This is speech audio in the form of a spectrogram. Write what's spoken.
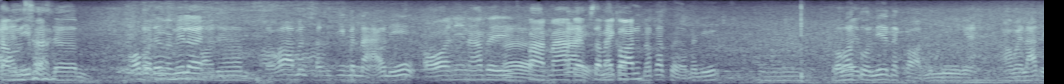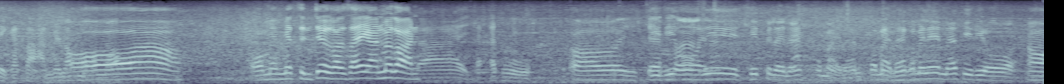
อันนี้ตำเบาะเดิมอ๋อเบาะเดิมแบบนี้เลยเบาะเดิม แต่ว่ามันมันจริงๆมันหนาวอันนี้อ๋อนี่นะไปเออปาดมาใช่แบบสมัยก่อนแล้วก็เสริมอันนี้อืมโอราะว่าตัวเนี้ยแต่ก่อนมันมีไง เอาไว้รัดเอกสารไม่ล็อกอ๋ออ๋อเมสเซนเจอร์เขาใช้กันเมื่อก่อนได้ถ้าถูก โอ้ยแจ่ม GTO มากเลยนี่คิดไปเลยนะสมัยนั้นสมัยนั้นก็ไม่เล่นนะ GTO อะอ๋อ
